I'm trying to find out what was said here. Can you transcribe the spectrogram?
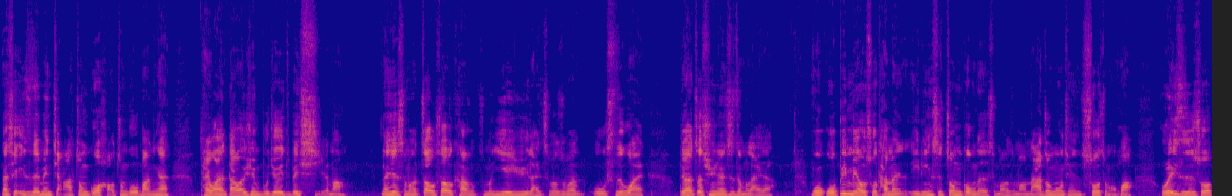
那些一直在那边讲啊中国好，中国棒。你看台湾的大外宣不就一直被洗了吗？那些什么赵少康、什么叶玉兰、什么什么吴思怀，对啊，这群人是怎么来的？我我并没有说他们一定是中共的什么什么拿中共钱说什么话，我的意思是说。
